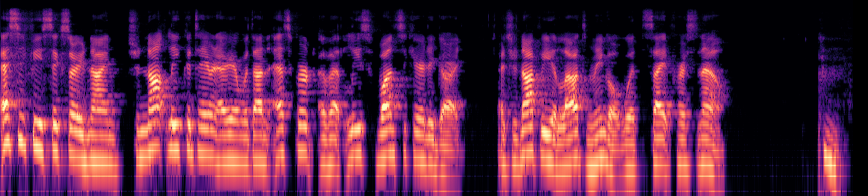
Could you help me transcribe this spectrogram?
SCP-639 should not leave containment area without an escort of at least one security guard, and should not be allowed to mingle with site personnel.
